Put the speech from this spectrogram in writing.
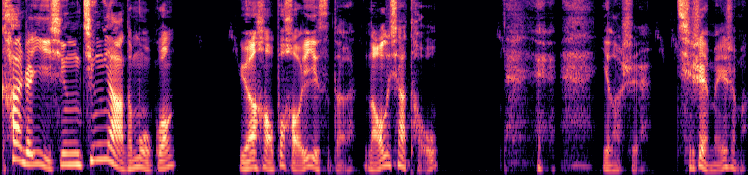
看着易星惊讶的目光，袁浩不好意思的挠了下头。易老师，其实也没什么，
